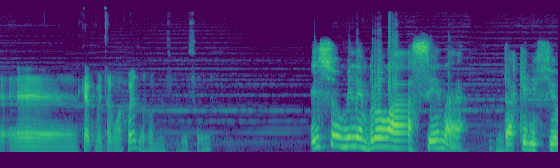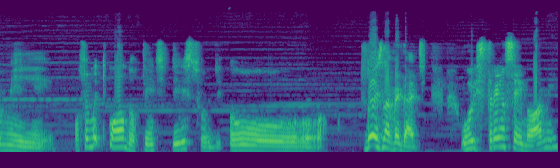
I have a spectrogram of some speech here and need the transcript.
é, Quer comentar alguma coisa, Romero? Isso me lembrou uma cena daquele filme. Um filme muito bom do Clint Eastwood. O. Dois, na verdade. O Estranho Sem Nome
